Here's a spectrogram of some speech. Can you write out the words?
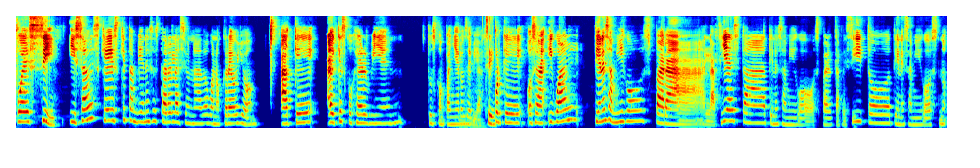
Pues sí, y sabes qué es que también eso está relacionado, bueno, creo yo, a que hay que escoger bien tus compañeros de viaje. Sí. Porque, o sea, igual tienes amigos para la fiesta, tienes amigos para el cafecito, tienes amigos, ¿no?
